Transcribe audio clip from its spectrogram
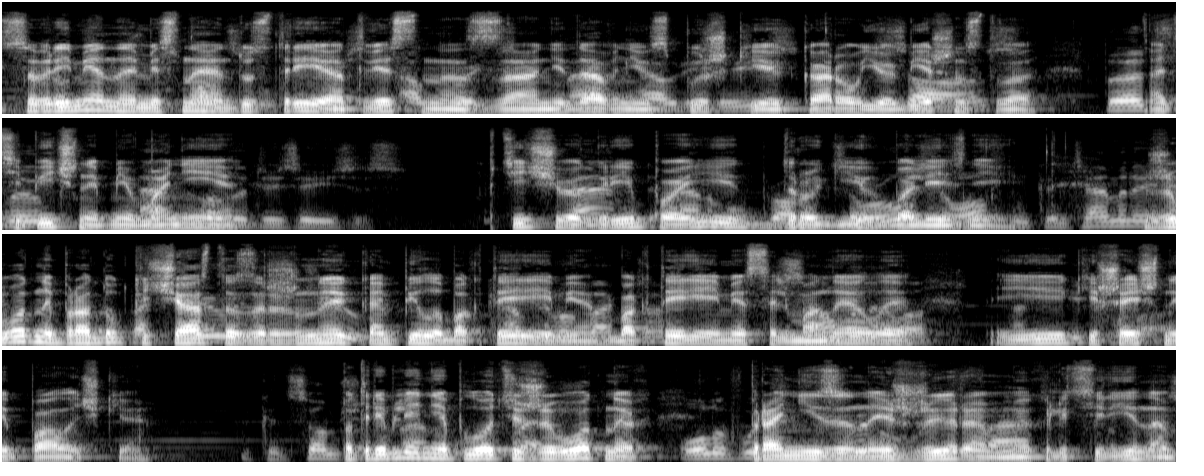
Современная мясная индустрия ответственна за недавние вспышки коровьего бешенства, атипичной пневмонии, птичьего гриппа и других болезней. Животные продукты часто заражены компилобактериями, бактериями сальмонеллы и кишечной палочки. Потребление плоти животных, пронизанной жиром и холестерином,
